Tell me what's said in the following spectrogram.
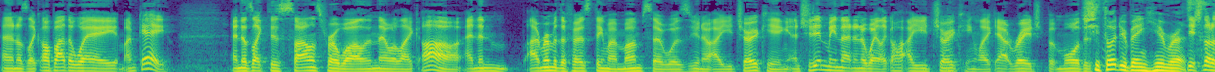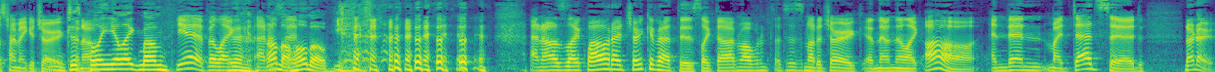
And I was like, "Oh, by the way, I'm gay." And there was like this silence for a while, and they were like, "Oh." And then I remember the first thing my mum said was, "You know, are you joking?" And she didn't mean that in a way like, "Oh, are you joking?" Like outraged, but more. Just, she thought you were being humorous. yeah, she thought I was trying to make a joke. Mm, just And pulling was- your leg, mum. yeah, but like, I I'm a said- homo. and I was like, why would I joke about this? Like, that, this is not a joke. And then they're like, oh. And then my dad said, no, no.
